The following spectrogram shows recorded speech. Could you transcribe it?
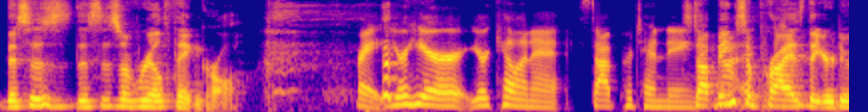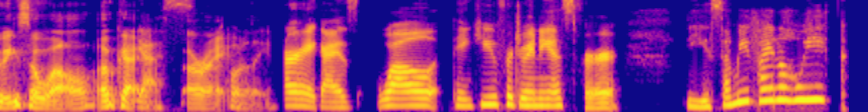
this is this is a real thing girl Right. You're here. You're killing it. Stop pretending. stop being surprised that you're doing so well okay Yes. all right Totally. All right, guys. Well, thank you for joining us for the semifinal week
